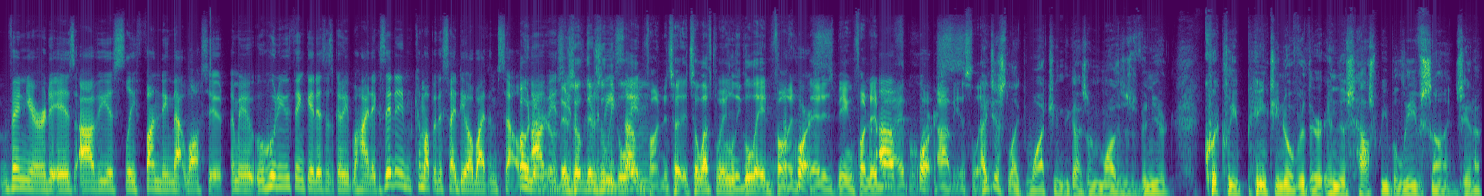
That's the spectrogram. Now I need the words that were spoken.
Vineyard is obviously funding that lawsuit? I mean, who do you think it is that's going to be behind it? Because they didn't come up with this idea all by themselves. Oh no, no, no. There's a there's a gonna be legal aid fund. It's a, it's a left wing legal aid fund course. that is being funded Of by course. obviously. I just liked watching the guys on Martha's Vineyard quickly painting over their "In this house we believe" signs. You know,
